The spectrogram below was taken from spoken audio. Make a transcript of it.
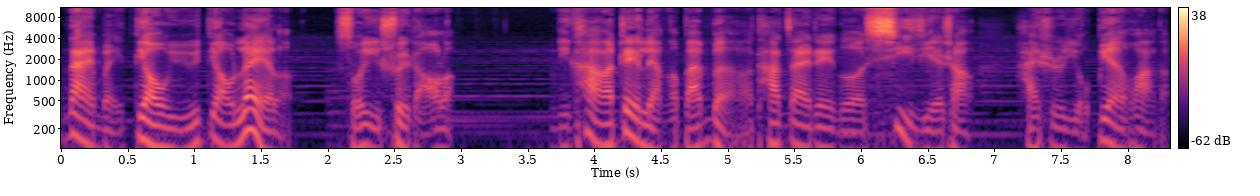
奈美钓鱼钓累了，所以睡着了。你看啊，这两个版本啊，它在这个细节上还是有变化的。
